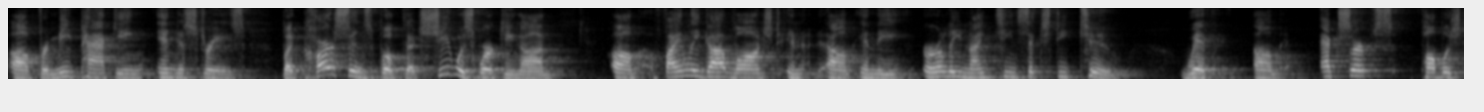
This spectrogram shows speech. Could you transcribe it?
uh, for meatpacking industries. But Carson's book that she was working on um, finally got launched in, um, in the early 1962 with um, excerpts published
